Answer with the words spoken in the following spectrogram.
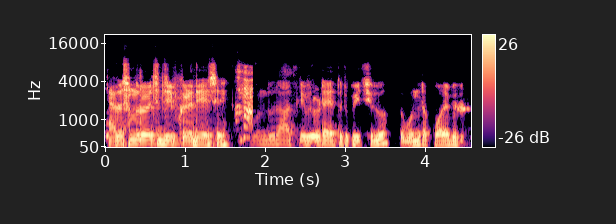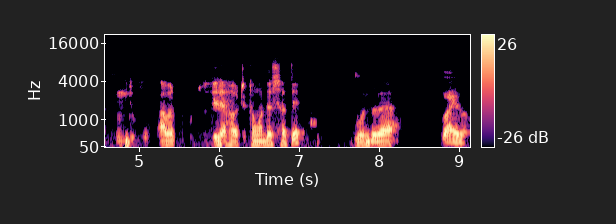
এত সুন্দর হয়েছে জিপ করে দিয়েছে। বন্ধুরা আজকে ভিডিওটা এতটুকুই ছিল। তো বন্ধুরা পরে ভিডিও কিন্তু আবার দেখা হচ্ছে তোমাদের সাথে। বন্ধুরা বাই বাই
